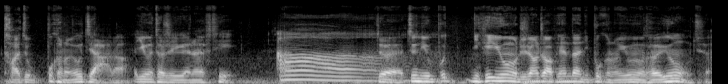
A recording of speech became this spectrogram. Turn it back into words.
它就不可能有假的，因为它是一个 NFT。啊，对，就你不，你可以拥有这张照片，但你不可能拥有它的拥有权。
